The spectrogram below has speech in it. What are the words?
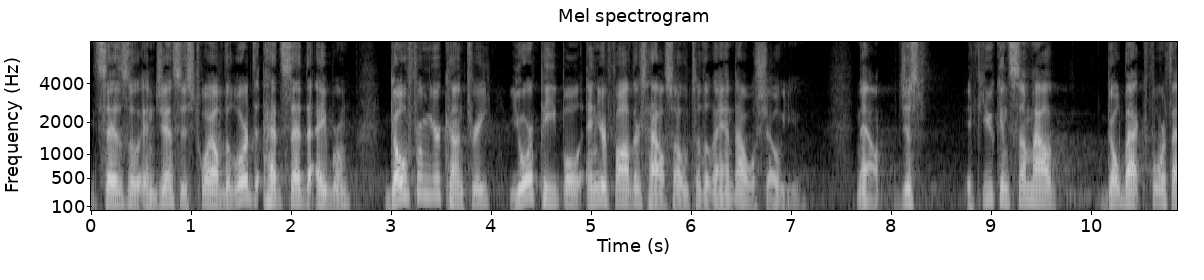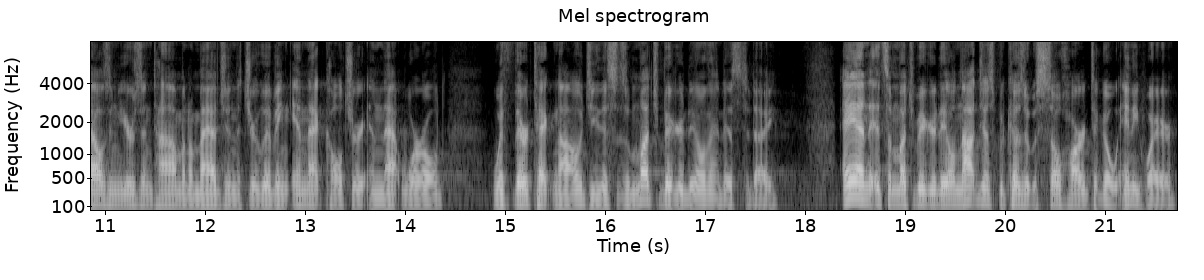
It says in Genesis 12, the Lord had said to Abram, Go from your country, your people, and your father's household to the land I will show you. Now, just if you can somehow go back 4,000 years in time and imagine that you're living in that culture, in that world, with their technology, this is a much bigger deal than it is today. And it's a much bigger deal, not just because it was so hard to go anywhere,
